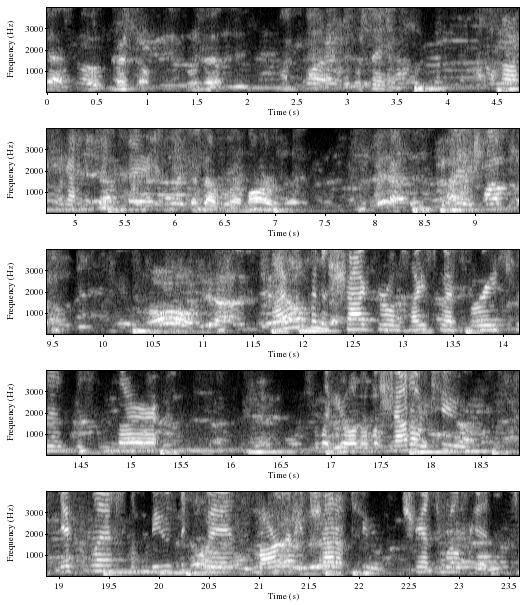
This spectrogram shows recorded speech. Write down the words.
Yes, who? Krystal. Who's this? Who's singing? Oh, I forgot his name. That's not for Mars, right? I always been a shy girl in high school. I had braces, this and that. I'll let you all know. But shout out to Nicholas, the music whiz, Martin, and shout out to Chance Wilkins.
